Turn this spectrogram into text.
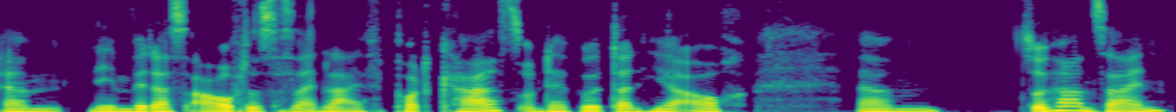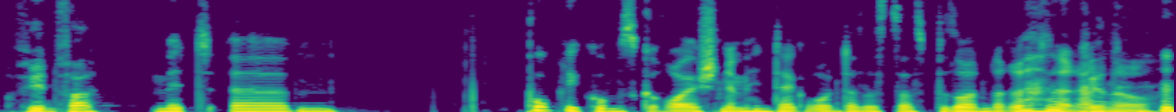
ähm, nehmen wir das auf. Das ist ein Live-Podcast und der wird dann hier auch ähm, zu hören sein auf jeden Fall. mit ähm, Publikumsgeräuschen im Hintergrund. Das ist das Besondere daran. Genau.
